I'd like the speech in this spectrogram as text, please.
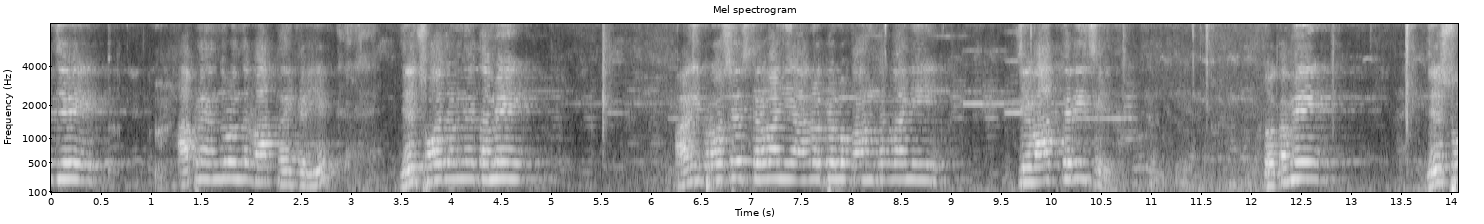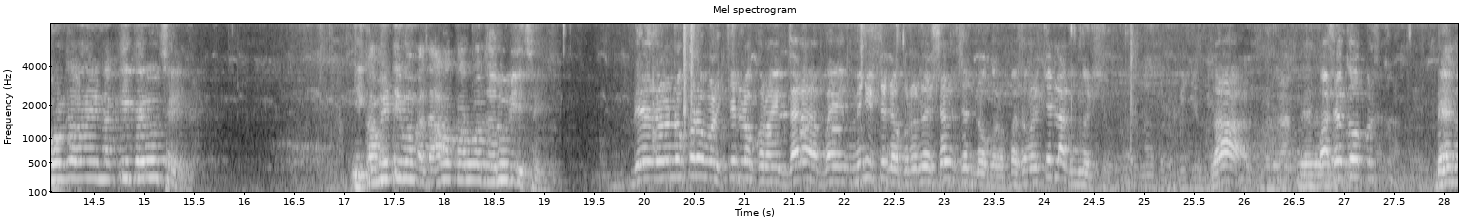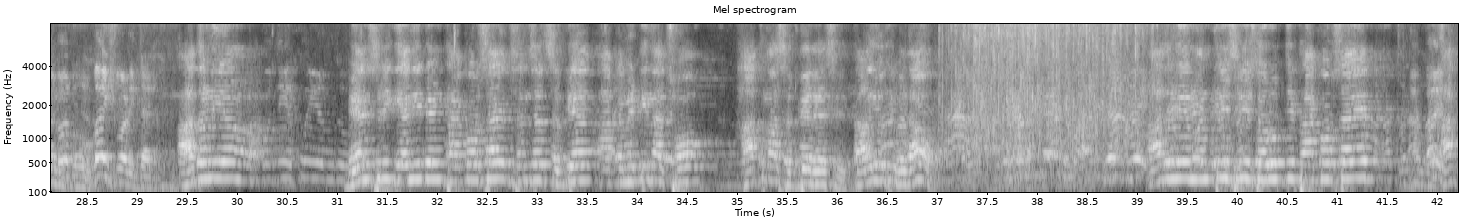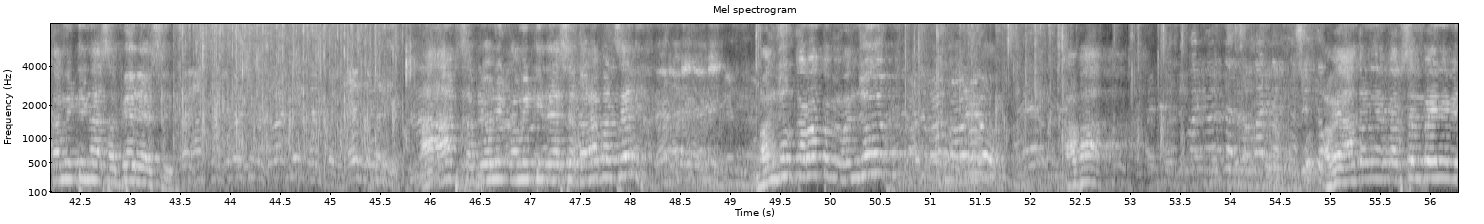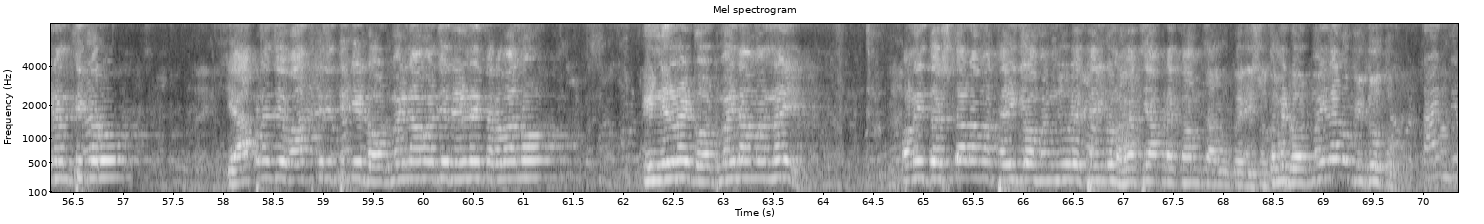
જણને જે આપણે અંદરો અંદર વાત નહીં કરીએ. જે છ જણને તમે આની પ્રોસેસ કરવાની આગળ પેલું કામ કરવાની જે વાત કરી છે તો તમે જે સોળ જણાએ નક્કી કર્યું છે એ કમિટીમાં વધારો કરવો જરૂરી છે. બે જણનો નો કરો પણ કેટલો કરો? એક ધારા ભાઈ મિનિસ્ટર નો કરો અને સંસદ નો કરો. પછી કેટલાક ઉમેરશું? ના પછી તો આદરણીય બેન શ્રી જ્ઞાનીબેન ઠાકોર સાહેબ સંસદ સભ્ય આ કમિટીના છ હાથમાં સભ્ય રહેશે. તાળીઓથી વધાવો. આદરણીય મંત્રી શ્રી સ્વરૂપજી ઠાકોર સાહેબ આ કમિટીના સભ્ય રહેશે. આ આઠ સભ્યોની કમિટી રહેશે. બરાબર છે ને? મંજૂર કરો તમે મંજૂર. આભાર. હવે આદરણીય કરશનભાઈને વિનંતી કરું. કે આપણે જે વાત કરી હતી કે દોઢ મહિનામાં જે નિર્ણય કરવાનો એ નિર્ણય દોઢ મહિનામાં નહીં પણ એ દસ દાડામાં થઈ ગયો મંજૂર થઈ ગયો હવેથી આપણે કામ ચાલુ કરીશું. તમે દોઢ મહિનાનું કીધું હતું.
